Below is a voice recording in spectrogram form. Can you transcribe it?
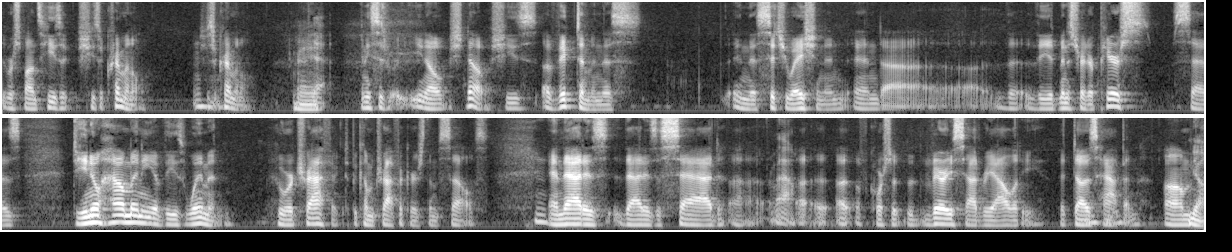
responds he's a, she's a criminal, she's a criminal, Right. yeah. and he says you know sh- no she's a victim in this in this situation and and uh, the the administrator Pierce says, do you know how many of these women who are trafficked become traffickers themselves? And that is that is a sad, uh, Wow. uh, uh, of course, a very sad reality that does happen. Um, Yeah.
